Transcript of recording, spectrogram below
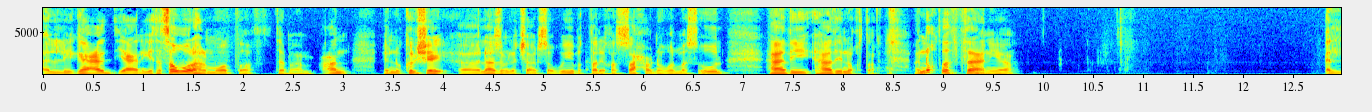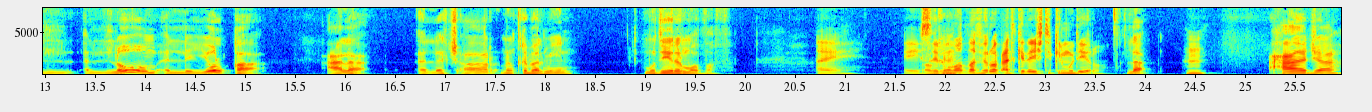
اللي قاعد يعني يتصورها الموظف تمام عن إنه كل شيء آه لازم ال HR يسويه بالطريقة الصح وإنه هو المسؤول هذه هذه نقطة النقطة الثانية ال- اللوم اللي يلقى على ال HR من قبل مين؟ مدير الموظف اي اي يصير. الموظف يروح بعد كذا يشتكي لمديره لا هم. حاجة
